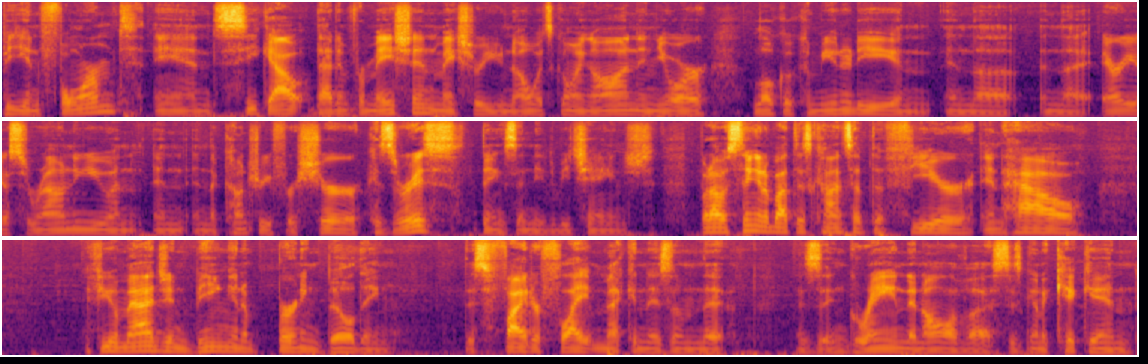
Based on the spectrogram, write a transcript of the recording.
be informed and seek out that information. Make sure you know what's going on in your local community and in the in the area surrounding you and in, in the country for sure, because there is things that need to be changed. But I was thinking about this concept of fear and how, if you imagine being in a burning building, this fight or flight mechanism that is ingrained in all of us is going to kick in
